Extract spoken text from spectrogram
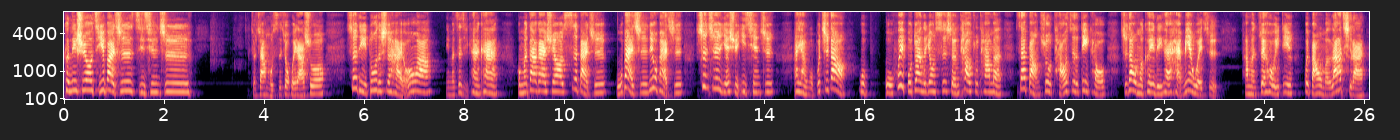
肯定需要几百只、几千只。就詹姆斯就回答说：这里多的是海鸥啊。你们自己看看，我们大概需要四百只、五百只、六百只，甚至也许一千只。哎呀，我不知道，我我会不断的用丝绳套住它们，再绑住桃子的地头，直到我们可以离开海面为止。它们最后一定会把我们拉起来，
